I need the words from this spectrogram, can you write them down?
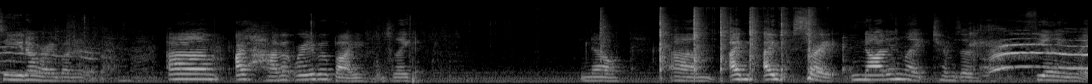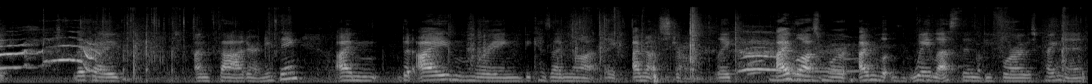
so you don't worry about it at all. Um, I haven't worried about body image. Like, no. Um, I'm. I'm sorry. Not in like terms of feeling like like I I'm fat or anything. I'm. But I'm worrying because I'm not like I'm not strong. Like I've lost more. I'm l- way less than before I was pregnant.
